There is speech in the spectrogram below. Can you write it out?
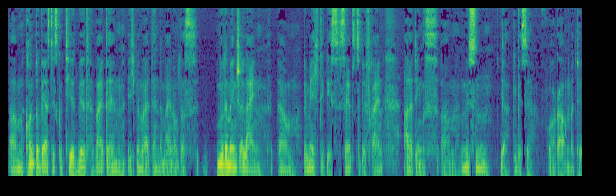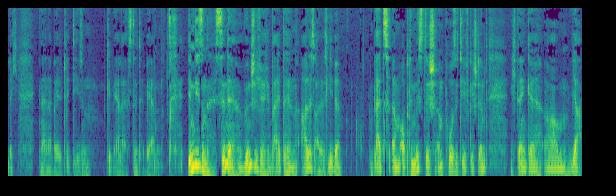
ähm, kontrovers diskutiert wird. Weiterhin, ich bin weiterhin der Meinung, dass nur der Mensch allein ähm, bemächtigt ist, selbst zu befreien. Allerdings ähm, müssen ja gewisse Vorgaben natürlich in einer Welt wie diesem gewährleistet werden. In diesem Sinne wünsche ich euch weiterhin alles, alles Liebe. Bleibt ähm, optimistisch, ähm, positiv gestimmt. Ich denke, ähm, ja,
